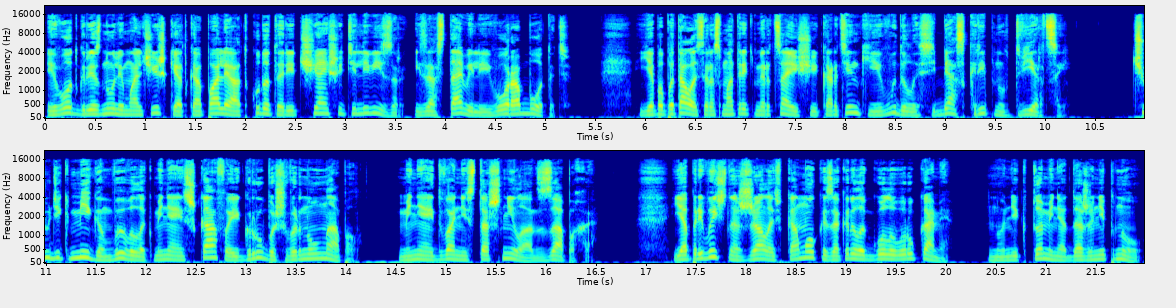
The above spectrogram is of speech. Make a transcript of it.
И вот грязнули мальчишки, откопали откуда-то редчайший телевизор и заставили его работать. Я попыталась рассмотреть мерцающие картинки и выдала себя, скрипнув дверцей. Чудик мигом выволок меня из шкафа и грубо швырнул на пол. Меня едва не стошнило от запаха. Я привычно сжалась в комок и закрыла голову руками, но никто меня даже не пнул.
